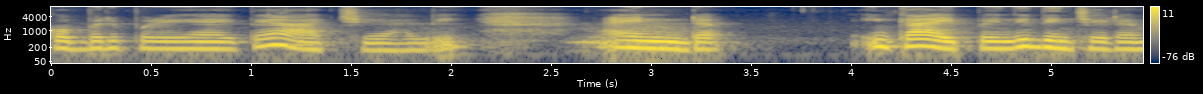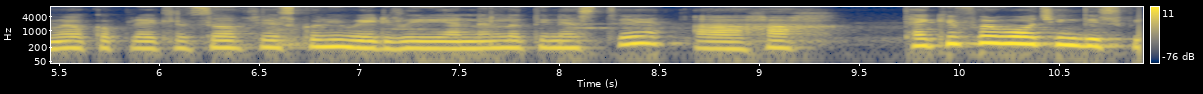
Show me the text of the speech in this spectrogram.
కొబ్బరి పొడి అయితే యాడ్ చేయాలి. అండ్ ఇంకా అయిపోయింది దించేయడమే. ఒక ప్లేట్లో సర్వ్ చేసుకొని వేడి వేడి అన్నంలో తినేస్తే ఆహా! Thank you for watching this video.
